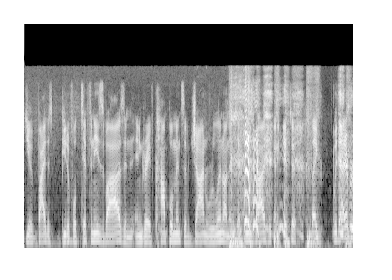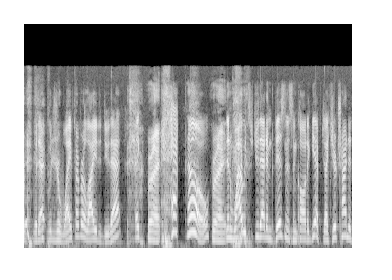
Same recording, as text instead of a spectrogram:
you buy this beautiful Tiffany's vase and, and engrave compliments of John Ruhlin on the Tiffany's vase you're going to give to like would that ever would that would your wife ever allow you to do that? Like right. heck no. Right. Then why would you do that in business and call it a gift? Like you're trying to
